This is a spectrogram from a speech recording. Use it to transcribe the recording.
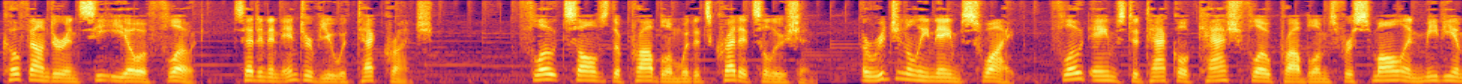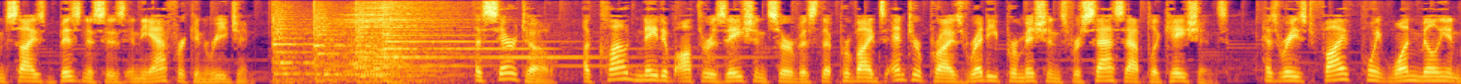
co-founder and CEO of Float, said in an interview with TechCrunch. Float solves the problem with its credit solution. Originally named Swipe, Float aims to tackle cash flow problems for small and medium-sized businesses in the African region. Aserto, a cloud-native authorization service that provides enterprise-ready permissions for SaaS applications, has raised $5.1 million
